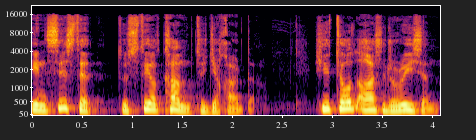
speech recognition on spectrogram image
insisted to still come to Jakarta. He told us the reason.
